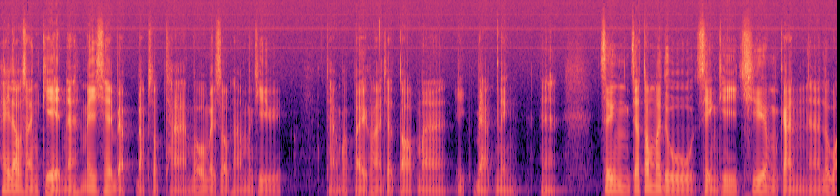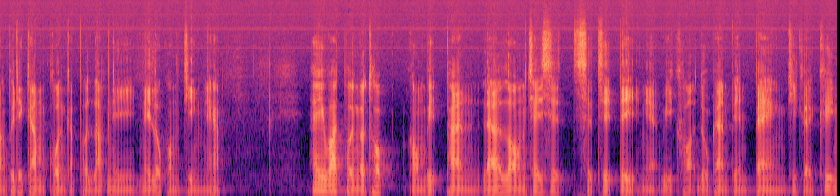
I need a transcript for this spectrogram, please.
ให้เราสังเกตนะไม่ใช่แบบแบบสอบถามเพราะว่าไปสอบถามบางที ถามเข้าไปเขาอาจจะตอบมาอีกแบบหนึ่งนะซึ่งจะต้องมาดูสิ่งที่เชื่อมกันนะระหว่างพฤติกรรมคนกับผลลัพธ์ในในโลกของจริงนะครับ ให้วัดผลกระทบของผลิตภัณฑ์ แล้วลองใช้สถิติเนี่ยวิเคราะห์ดูการเปลี่ยนแปลงที่เกิดขึ้น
